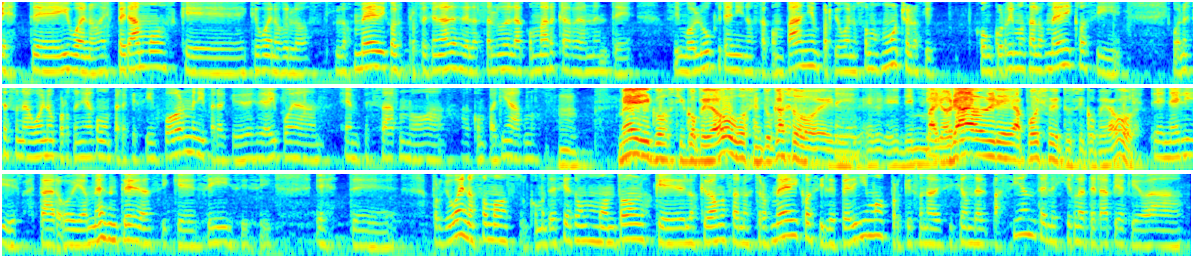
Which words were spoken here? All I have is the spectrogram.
Este, y bueno, esperamos que, que bueno, que los, los médicos, los profesionales de la salud de la comarca realmente se involucren y nos acompañen, porque bueno, somos muchos los que concurrimos a los médicos y bueno, esta es una buena oportunidad como para que se informen y para que desde ahí puedan empezar ¿no? a, a acompañarnos. Mm. Médicos, psicopedagogos, en tu caso, el, Sí. el- el invalorable apoyo de tu psicopedagogo. En él va a estar, obviamente, así que sí, sí, sí. Este, porque bueno, somos, como te decía, somos un montón los que los que vamos a nuestros médicos y le pedimos, porque es una decisión del paciente elegir la terapia que va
